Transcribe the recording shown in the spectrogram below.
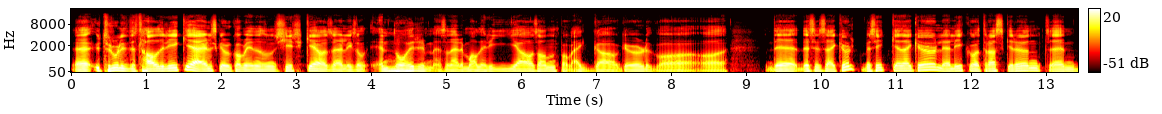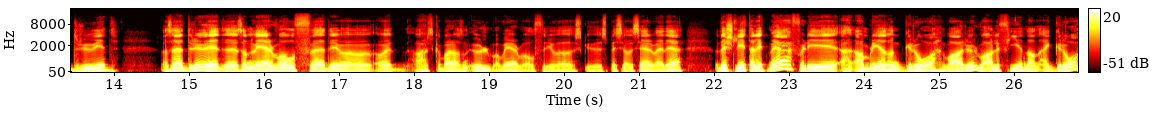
Uh, utrolig detaljrike. Jeg elsker når du kommer inn i en sånn kirke, og så er det liksom enorme sånne malerier og sånn på vegger og gulv. Og, og det det syns jeg er kult. Musikken er kul. Jeg liker å traske rundt. En druid. Altså, druid, sånn werewolf eh, driver, og, jeg skal bare ha sånn ulv og werewolf driver og skulle spesialisere meg i det. Og det sliter jeg litt med, fordi han blir en sånn grå varulv, og alle fiendene er grå.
